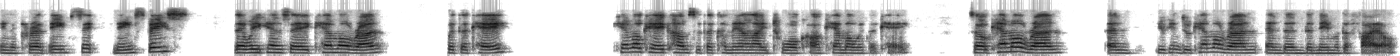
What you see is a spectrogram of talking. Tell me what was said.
in the current namespace, then we can say camel run with a K. Camel K comes with a command line tool called camel with a K. So camel run, and you can do camel run and then the name of the file.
